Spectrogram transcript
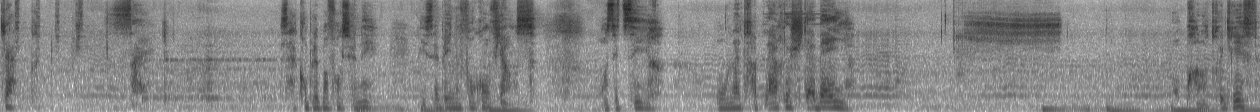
4, 5. Ça a complètement fonctionné. Les abeilles nous font confiance. On s'étire. On attrape la ruche d'abeilles. On prend notre griffe.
